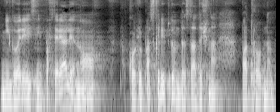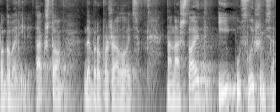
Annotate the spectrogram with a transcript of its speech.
не говорили, не повторяли, но кофе по скрипту достаточно подробно поговорили. Так что добро пожаловать на наш сайт и услышимся.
